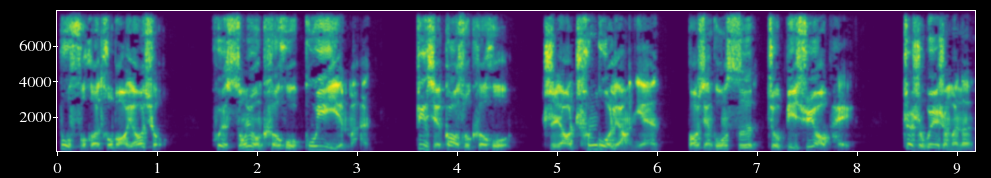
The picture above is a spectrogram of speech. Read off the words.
不符合投保要求，会怂恿客户故意隐瞒，并且告诉客户，只要撑过两年，保险公司就必须要赔。这是为什么呢？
